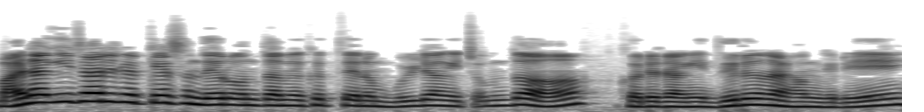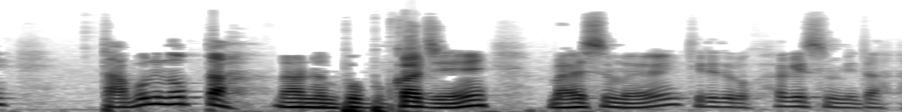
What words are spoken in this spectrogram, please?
만약 이 자리를 깨서 내려온다면 그때는 물량이 좀 더 거래량이 늘어날 확률이 다분히 높다라는 부분까지 말씀을 드리도록 하겠습니다.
